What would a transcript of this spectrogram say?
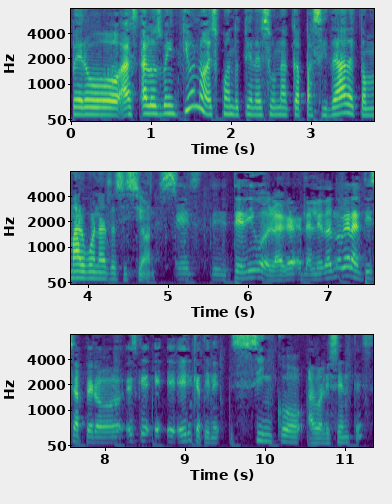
pero a, los 21 es cuando tienes una capacidad de tomar buenas decisiones. Este, te digo, la, edad no garantiza, pero es que eh, eh, Erika tiene cinco adolescentes.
